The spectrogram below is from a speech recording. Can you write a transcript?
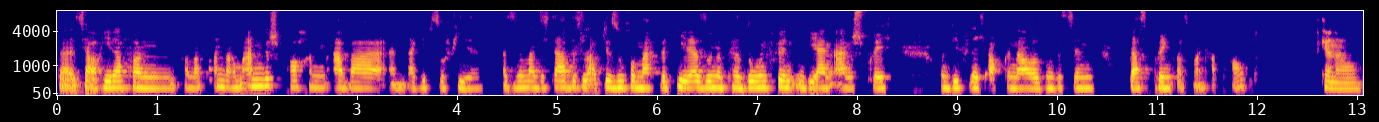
da ist ja auch jeder von, von was anderem angesprochen, aber ähm, da gibt's so viel. Also wenn man sich da ein bisschen auf die Suche macht, wird jeder so eine Person finden, die einen anspricht und die vielleicht auch genau so ein bisschen das bringt, was man gerade braucht. Genau.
